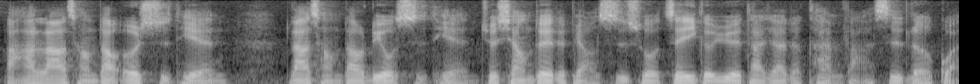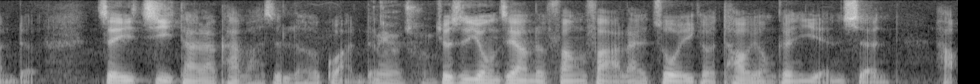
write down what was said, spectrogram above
把它拉长到二十天，拉长到六十天，就相对的表示说，这一个月大家的看法是乐观的。这一季大家看法是乐观的，没有错，就是用这样的方法来做一个套用跟延伸。好，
